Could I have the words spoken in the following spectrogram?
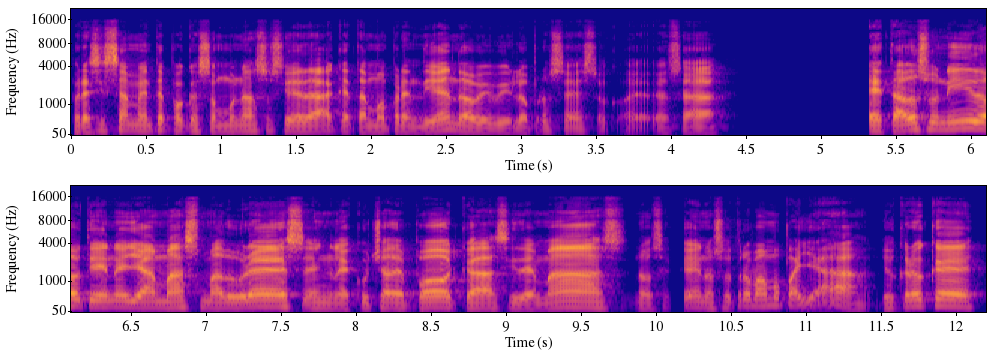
precisamente porque somos una sociedad que estamos aprendiendo a vivir los procesos. O sea, Estados Unidos tiene ya más madurez en la escucha de podcast y demás, no sé qué, nosotros vamos para allá. Yo creo que,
